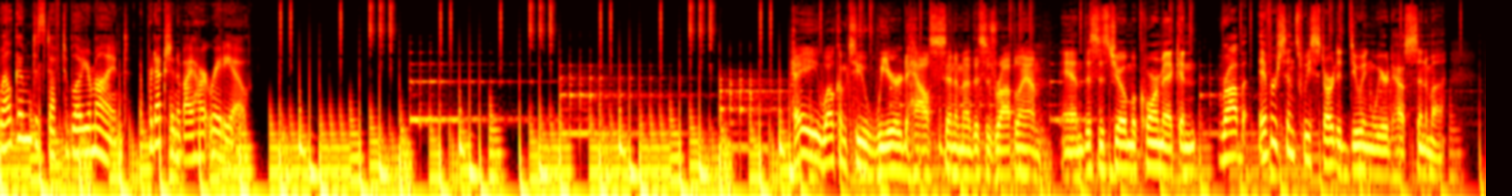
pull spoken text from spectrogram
Welcome to Stuff to Blow Your Mind, a production of iHeartRadio. Hey, welcome to Weirdhouse Cinema. This is Rob Lamb. And this is Joe McCormick. And Rob, ever since we started doing Weirdhouse Cinema,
